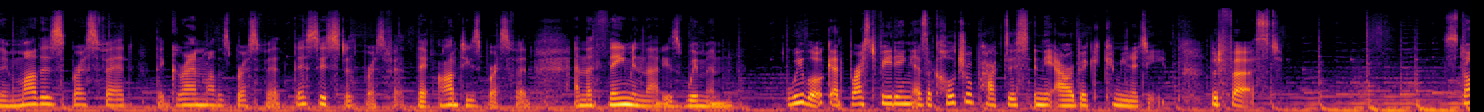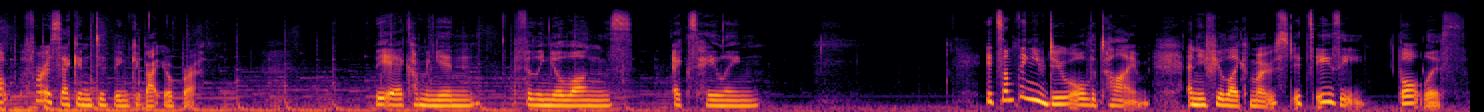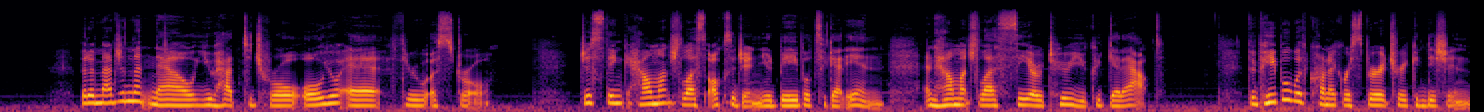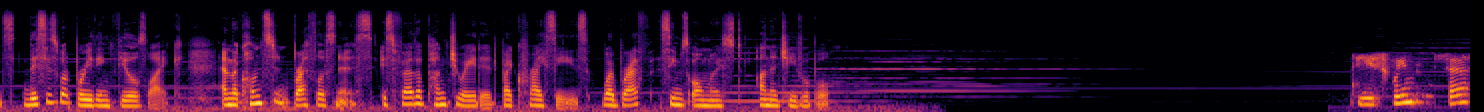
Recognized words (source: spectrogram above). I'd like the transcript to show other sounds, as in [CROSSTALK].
Their mothers breastfed, their grandmothers breastfed, their sisters breastfed, their aunties breastfed, and the theme in that is women. we look at breastfeeding as a cultural practice in the Arabic community. But first, stop for a second to think about your breath. The air coming in, filling your lungs, exhaling. It's something you do all the time, and if you feel like most, it's easy, thoughtless. But imagine that now you had to draw all your air through a straw. Just think how much less oxygen you'd be able to get in and how much less CO2 you could get out. For people with chronic respiratory conditions, this is what breathing feels like, and the constant breathlessness is further punctuated by crises where breath seems almost unachievable. Do you swim, sir?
